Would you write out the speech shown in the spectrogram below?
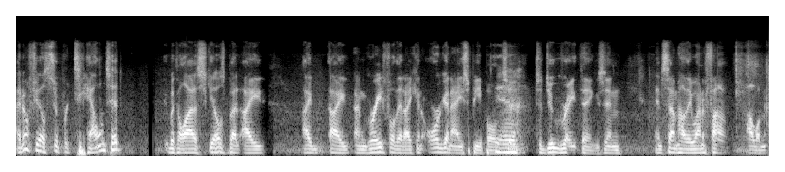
I don't feel super talented with a lot of skills, but I I, I am grateful that I can organize people yeah. to to do great things and and somehow they want to follow me.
